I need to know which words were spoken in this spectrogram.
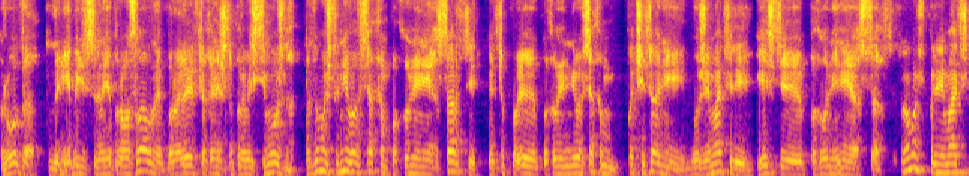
рода. Да не обидится на меня православные, параллель-то, конечно, провести можно. Но думаю, что не во всяком поклонении Астарте, это э, поклонение, не во всяком почитании Божьей Матери есть э, поклонение Астарте. Она может принимать,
